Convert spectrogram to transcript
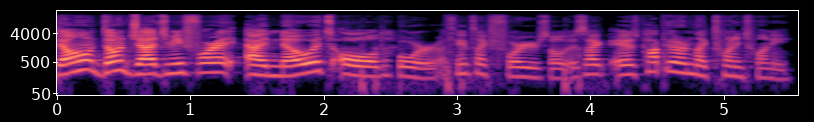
Don't don't judge me for it. I know it's old. Four. I think it's like four years old. It's like it was popular in like 2020.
